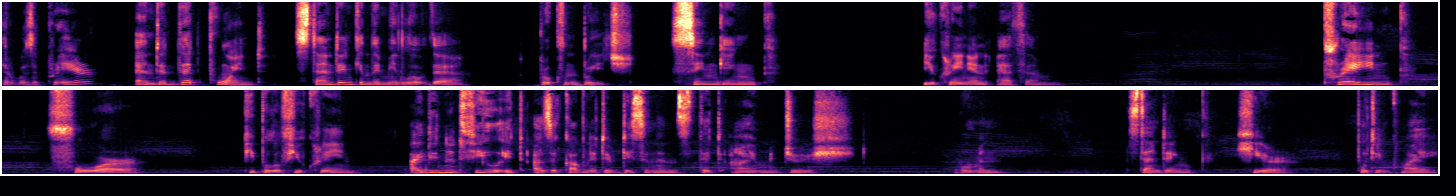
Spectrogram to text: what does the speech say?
There was a prayer, and at that point, standing in the middle of the Brooklyn Bridge, singing Ukrainian anthem, praying for people of Ukraine. I did not feel it as a cognitive dissonance that I'm a Jewish woman standing here, putting my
